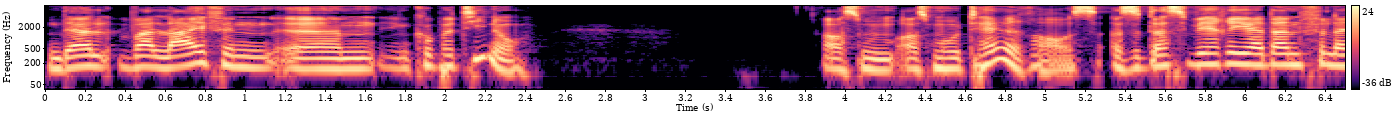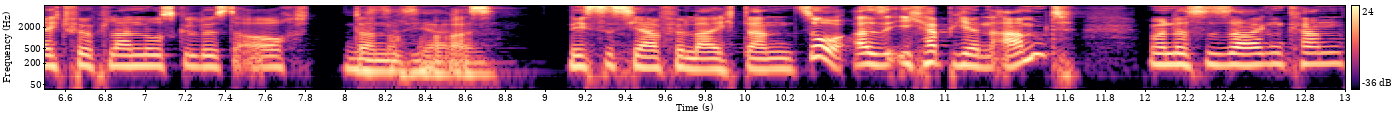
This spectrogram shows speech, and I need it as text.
Und der war live in, ähm, in Cupertino. Aus dem, aus dem Hotel raus. Also das wäre ja dann vielleicht für planlos gelöst auch dann Nächstes noch mal Jahr was. dann. Nächstes Jahr vielleicht dann. So, also ich habe hier ein Amt, wenn man das so sagen kann.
